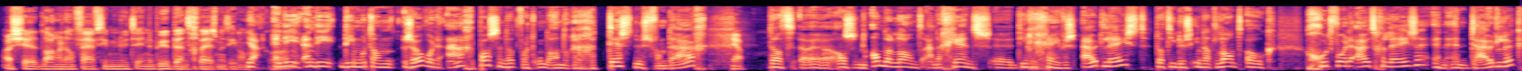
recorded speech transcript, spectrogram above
als je langer dan 15 minuten in de buurt bent geweest met iemand. Ja, en die, en die, die moet dan zo worden aangepast. En dat wordt onder andere getest, dus vandaag. Ja. Dat eh, als een ander land aan de grens eh, die gegevens uitleest, dat die dus in dat land ook goed worden uitgelezen en, en duidelijk.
